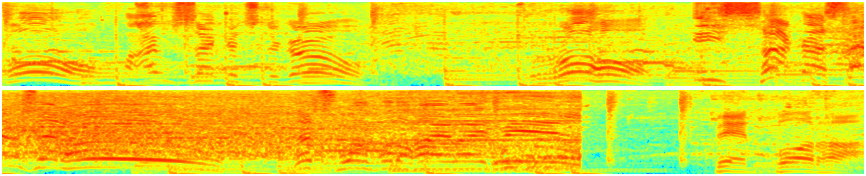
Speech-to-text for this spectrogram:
fall. Five seconds to go. Rojo. Isaka snaps at home. That's one for the highlight reel. Ben Borja.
